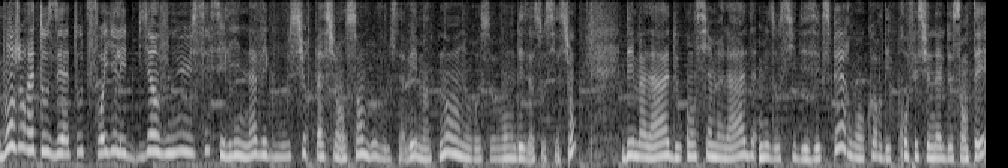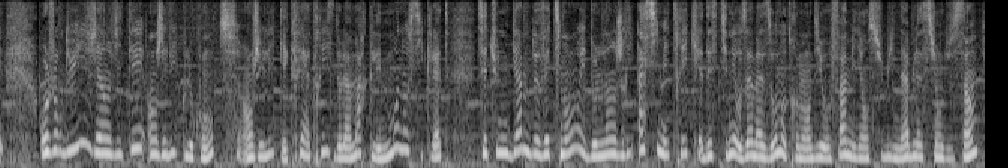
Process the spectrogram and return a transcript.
Bonjour à tous et à toutes, soyez les bienvenus. C'est Céline avec vous sur Passion Ensemble. Vous le savez maintenant, nous recevons des associations, des malades ou anciens malades, mais aussi des experts ou encore des professionnels de santé. Aujourd'hui, j'ai invité Angélique Lecomte. Angélique est créatrice de la marque Les Monocyclettes. C'est une gamme de vêtements et de lingerie asymétrique destinée aux Amazones, autrement dit aux femmes ayant subi une ablation du sein.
